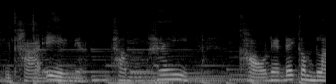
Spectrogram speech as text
สินค้าเองเนี่ยทำให้เขาเนี่ยได้กำไร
